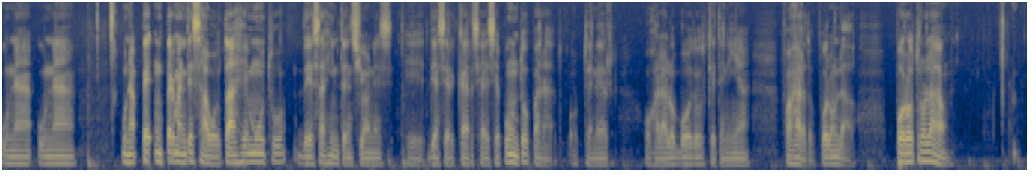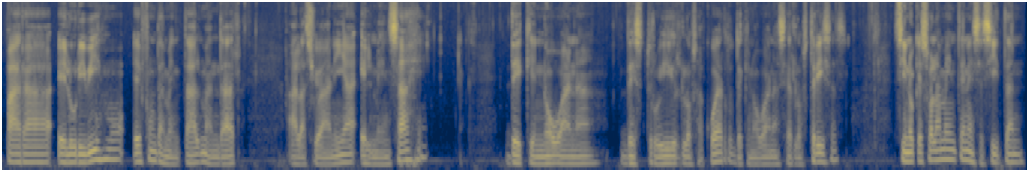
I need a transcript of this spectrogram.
una, una, una un permanente sabotaje mutuo de esas intenciones eh, de acercarse a ese punto para obtener, ojalá, los votos que tenía Fajardo, por un lado. Por otro lado, para el uribismo es fundamental mandar a la ciudadanía el mensaje de que no van a destruir los acuerdos, de que no van a hacer los trizas, sino que solamente necesitan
